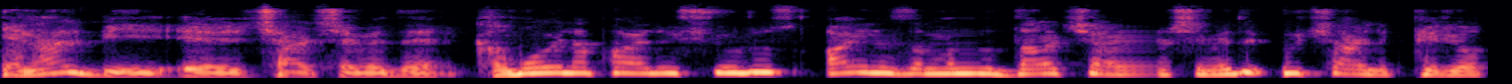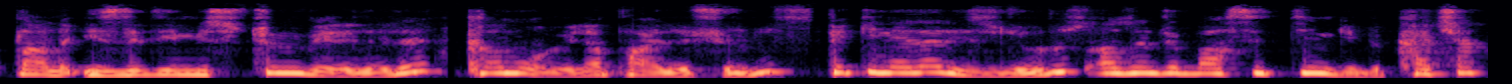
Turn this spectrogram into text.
genel bir e, çerçevede kamuoyuyla paylaşıyoruz. Aynı zamanda dar çerçevede 3 aylık periyotlarla izlediğimiz tüm verileri kamuoyuyla paylaşıyoruz. Peki neler izliyoruz? Az önce bahsettiğim gibi kaçak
